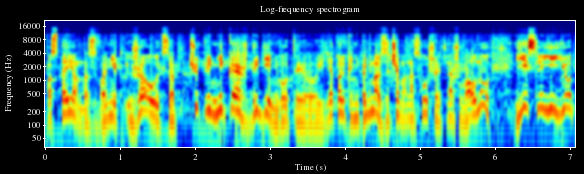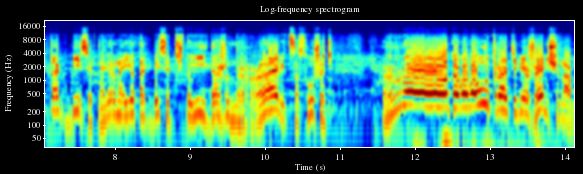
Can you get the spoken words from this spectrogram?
постоянно звонит и жалуется чуть ли не каждый день. Вот я только не понимаю, зачем она слушает нашу волну, если ее так бесит. Наверное, ее так бесит, что ей даже нравится слушать Рокового утра тебе, женщина!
